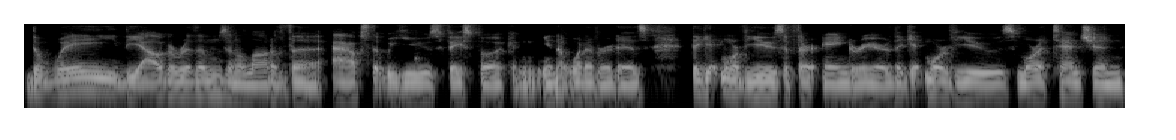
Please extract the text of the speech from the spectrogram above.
the way the algorithms and a lot of the apps that we use facebook and you know whatever it is they get more views if they're angrier they get more views more attention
